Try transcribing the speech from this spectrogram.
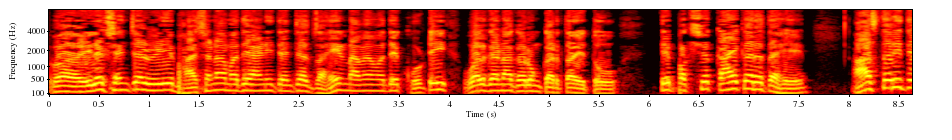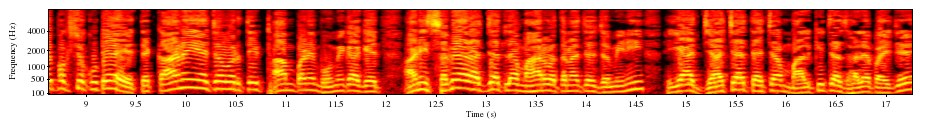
इलेक्शनच्या वेळी भाषणामध्ये आणि त्यांच्या जाहीरनाम्यामध्ये खोटी वल्गना करून करता येतो ते पक्ष काय करत आहे? आज तरी ते पक्ष कुठे आहेत? ते का नाही याच्यावरती ठामपणे भूमिका घेत आणि सगळ्या राज्यातल्या महारवतनाच्या जमिनी या ज्याच्या त्याच्या मालकीच्या झाल्या पाहिजे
